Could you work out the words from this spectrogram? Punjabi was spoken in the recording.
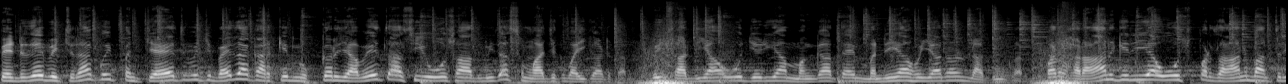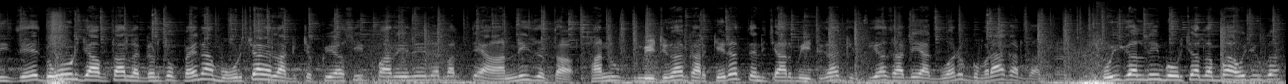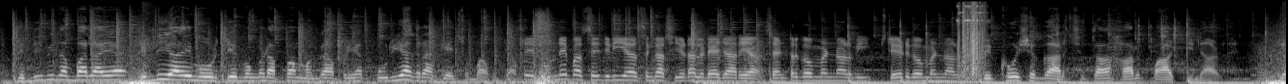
ਪਿੰਡ ਦੇ ਵਿੱਚ ਨਾ ਕੋਈ ਪੰਚਾਇਤ ਵਿੱਚ ਵਾਅਦਾ ਕਰਕੇ ਮੁੱਕਰ ਜਾਵੇ ਤਾਂ ਅਸੀਂ ਉਸ ਆਦਮੀ ਦਾ ਸਮਾਜਿਕ ਬਾਈਕਾਟ ਕਰਦੇ ਵੀ ਸਾਡੀਆਂ ਉਹ ਜਿਹੜੀਆਂ ਮੰਗਾਂ ਤੈ ਮੰਨੀਆਂ ਹੋਈਆਂ ਉਹਨਾਂ ਨੂੰ ਲਾਗੂ ਕਰ ਪਰ ਹੈਰਾਨਗਿਰੀ ਆ, ਉਸ ਪ੍ਰਧਾਨ ਮੰਤਰੀ ਤੇ ਦੋਣ ਜਾਬਤਾ ਲੱਗਣ ਤੋਂ ਪਹਿਲਾਂ ਮੋਰਚਾ ਲੱਗ ਚੁੱਕਿਆ ਸੀ, ਪਰ ਇਹਨੇ ਨੇ ਵੱਲ ਧਿਆਨ ਨਹੀਂ ਦਿੱਤਾ। ਸਾਨੂੰ ਮੀਟਿੰਗਾਂ ਕਰਕੇ ਨਾ ਤਿੰਨ ਚਾਰ ਮੀਟਿੰਗਾਂ ਕੀਤੀਆਂ, ਸਾਡੇ ਆਗੂਆਂ ਨੂੰ ਗੁੰਮਰਾਹ ਕਰਦਾ ਸੀ ਕੋਈ ਗੱਲ ਨਹੀਂ ਮੋਰਚਾ ਲੰਬਾ ਹੋ ਜਾਊਗਾ। ਦਿੱਲੀ ਵੀ ਲੰਬਾ ਲਾਇਆ। ਦਿੱਲੀ ਵਾਲੇ ਮੋਰਚੇ ਮੰਗਣ ਆਪਾਂ ਮੰਗਾਂ ਆਪਣੀਆਂ ਪੂਰੀਆਂ ਕਰਾ ਕੇ ਵਾਪਸ ਜਾਵਾਂਗੇ। ਤੇ ਦੋਨੇ ਪਾਸੇ ਜਿਹੜੀ ਆ ਸੰਘਰਸ਼ ਜਿਹੜਾ ਲੜਿਆ ਜਾ ਰਿਹਾ ਸੈਂਟਰ ਗਵਰਨਮੈਂਟ ਨਾਲ ਵੀ ਸਟੇਟ ਗਵਰਨਮੈਂਟ ਨਾਲ ਵੀ। ਦੇਖੋ ਸੰਘਰਸ਼ ਤਾਂ ਹਰ ਪਾਰਟੀ ਨਾਲ ਹੈ।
